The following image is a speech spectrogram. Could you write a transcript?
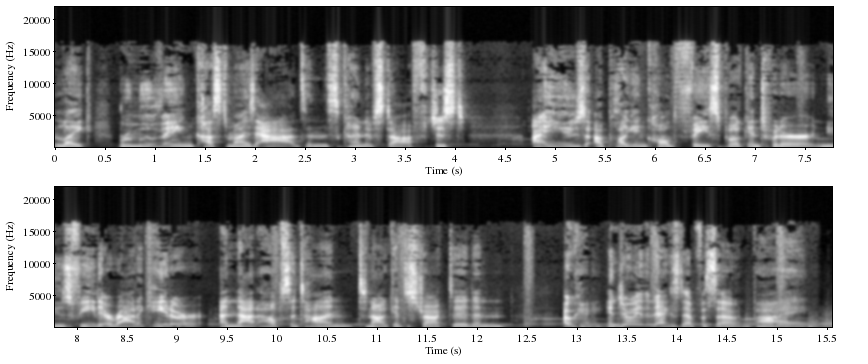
Like removing customized ads and this kind of stuff. Just i use a plugin called facebook and twitter newsfeed eradicator and that helps a ton to not get distracted and okay enjoy the next episode. Bye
